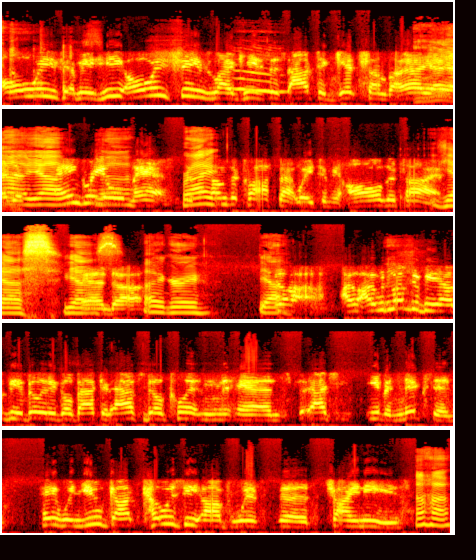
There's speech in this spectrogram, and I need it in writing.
always, I mean, he always seems like he's just out to get somebody. Yeah, yeah, yeah. Yeah, Just yeah, angry yeah. old man. Just Right. comes across that way to me all the time. Yes, yes. And, uh, I agree. Yeah. So I, I would love to be have the ability to go back and ask Bill Clinton and actually even Nixon, hey, when you got cozy up with the Chinese, uh-huh.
